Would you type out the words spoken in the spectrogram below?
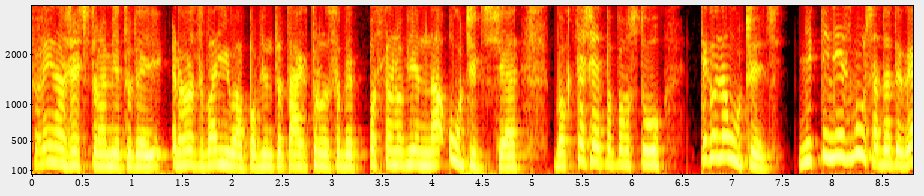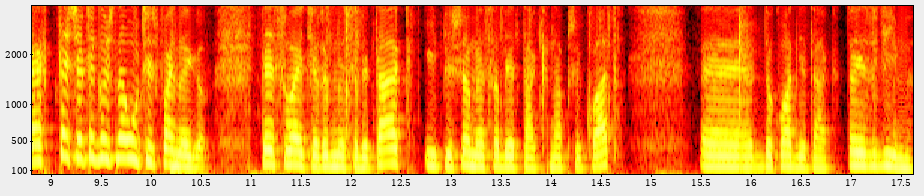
Kolejna rzecz, która mnie tutaj rozwaliła, powiem to tak, którą sobie postanowiłem nauczyć się, bo chcę się po prostu tego nauczyć. Nikt mnie nie zmusza do tego, ja chcę się czegoś nauczyć fajnego. To jest, słuchajcie, robimy sobie tak i piszemy sobie tak na przykład. E, dokładnie tak. To jest Vim.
